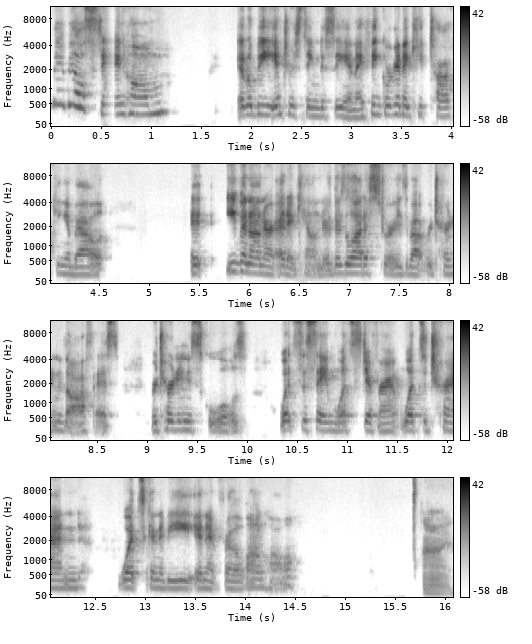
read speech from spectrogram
maybe I'll stay home. It'll be interesting to see. And I think we're going to keep talking about it, even on our edit calendar. There's a lot of stories about returning to the office, returning to schools. What's the same? What's different? What's a trend? What's going to be in it for the long haul? All right.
